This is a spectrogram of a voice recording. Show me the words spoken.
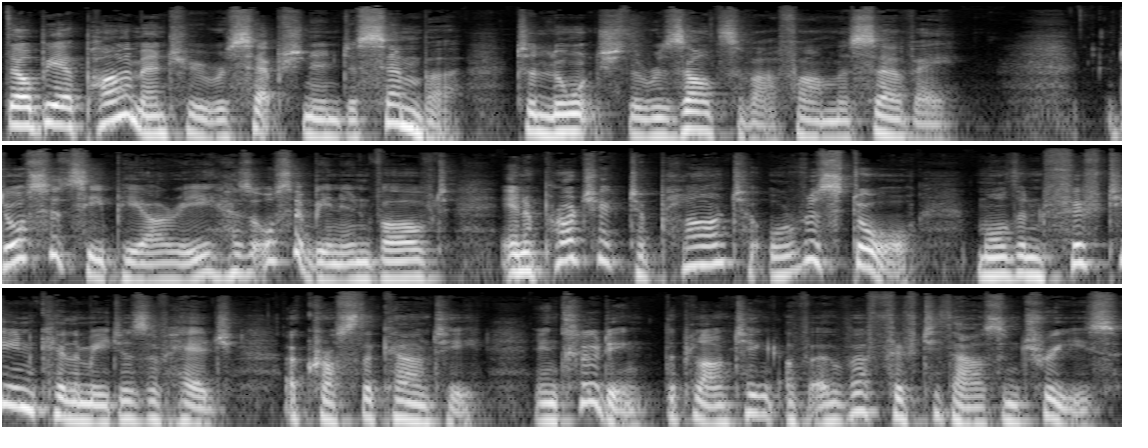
There'll be a parliamentary reception in December to launch the results of our farmer survey. Dorset CPRE has also been involved in a project to plant or restore more than 15 kilometres of hedge across the county, including the planting of over 50,000 trees.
